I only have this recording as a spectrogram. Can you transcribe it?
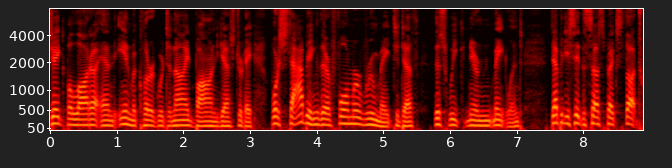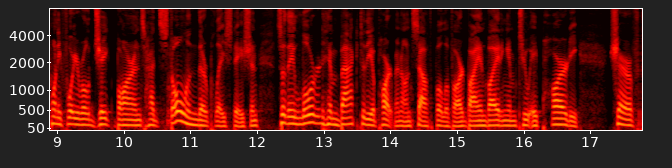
Jake Bellotta and Ian McClurg were denied bond yesterday for stabbing their former roommate to death this week near Maitland. Deputies say the suspects thought 24 year old Jake Barnes had stolen their PlayStation, so they lured him back to the apartment on South Boulevard by inviting him to a party. Sheriff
